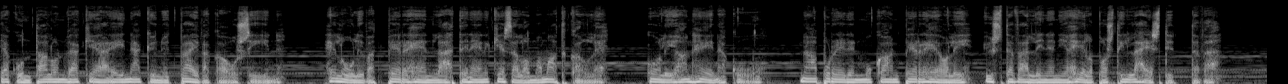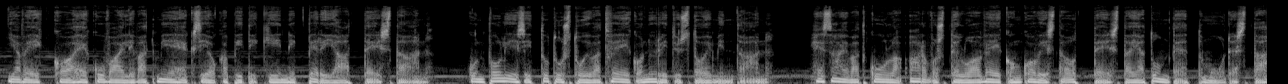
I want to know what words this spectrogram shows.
ja kun talon väkeä ei näkynyt päiväkausiin, he luulivat perheen lähteneen kesälomamatkalle. Olihan heinäkuu. Naapureiden mukaan perhe oli ystävällinen ja helposti lähestyttävä. Ja Veikkoa he kuvailivat mieheksi, joka piti kiinni periaatteistaan. Kun poliisit tutustuivat Veikon yritystoimintaan, he saivat kuulla arvostelua Veikon kovista otteista ja tunteettomuudesta,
